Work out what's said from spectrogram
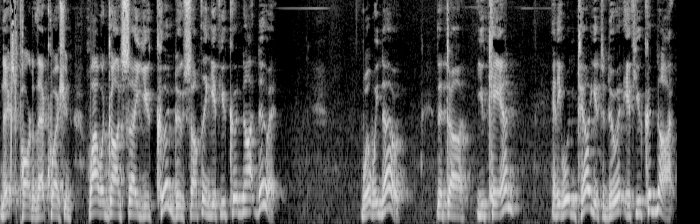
Next part of that question Why would God say you could do something if you could not do it? Well, we know that uh, you can and he wouldn't tell you to do it if you could not.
